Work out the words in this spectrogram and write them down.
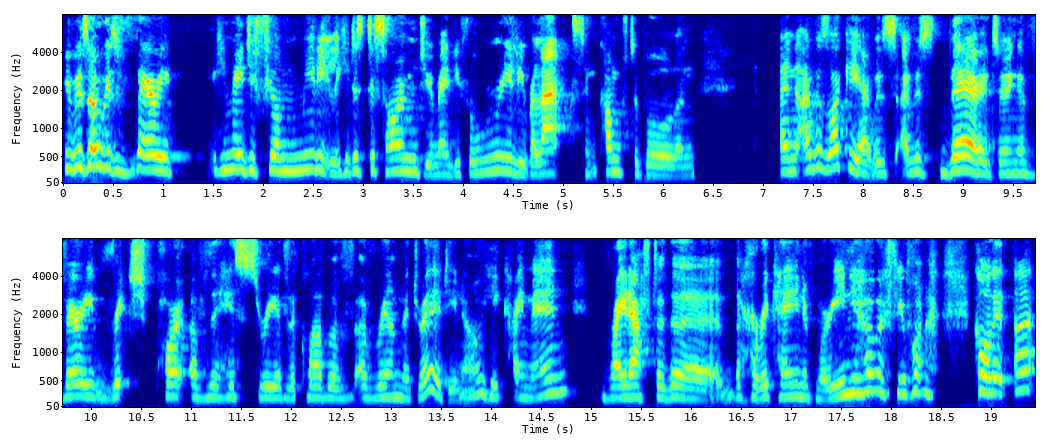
He was always very he made you feel immediately he just disarmed you made you feel really relaxed and comfortable and and i was lucky i was i was there doing a very rich part of the history of the club of, of real madrid you know he came in right after the the hurricane of Mourinho, if you want to call it that.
